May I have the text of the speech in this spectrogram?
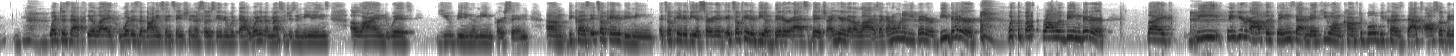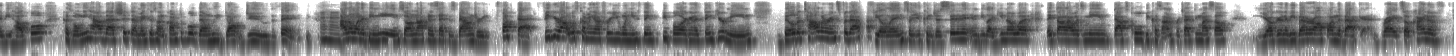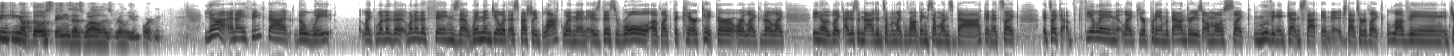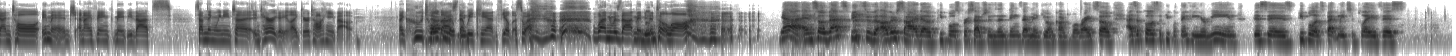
what does that feel like? What is the body sensation associated with that? What are the messages and meanings aligned with you being a mean person? Um, because it's okay to be mean. It's okay to be assertive. It's okay to be a bitter ass bitch. I hear that a lot. It's like I don't want to be bitter. Be bitter. What the fuck is wrong with being bitter? Like be figure out the things that make you uncomfortable because that's also going to be helpful. Because when we have that shit that makes us uncomfortable then we don't do the thing. Mm-hmm. i don't want to be mean so i'm not going to set this boundary. Fuck that. Figure out what's coming up for you when you think people are going to think you're mean. Build a tolerance for that feeling so you can just sit in it and be like you know what? They thought i was mean. That's cool because i'm protecting myself. You're going to be better off on the back end right? So kind of thinking of those things as well is really important yeah, and I think that the weight like one of the one of the things that women deal with especially black women is this role of like the caretaker or like the like you know like i just imagine someone like rubbing someone's back and it's like it's like feeling like you're putting up a boundary is almost like moving against that image that sort of like loving gentle image and i think maybe that's something we need to interrogate like you're talking about like, who told Definitely. us that we can't feel this way? when was that made mm-hmm. into law? yeah. And so that speaks to the other side of people's perceptions and things that make you uncomfortable, right? So, as opposed to people thinking you're mean, this is people expect me to play this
